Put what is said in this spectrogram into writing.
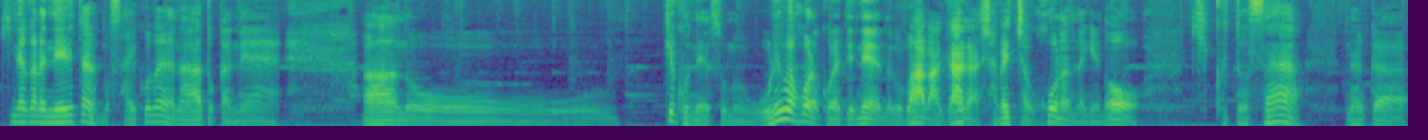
きながら寝れたらもう最高だよな、とかね。あのー、結構ね、その、俺はほらこうやってね、なんかわーわーガーガー喋っちゃう方なんだけど、聞くとさ、なんか、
